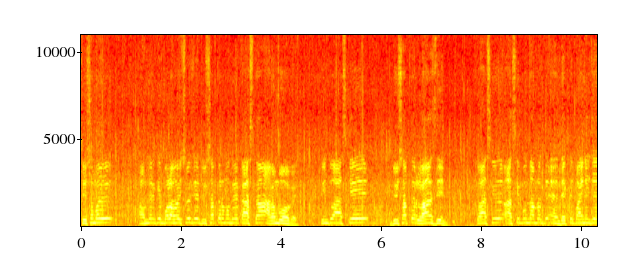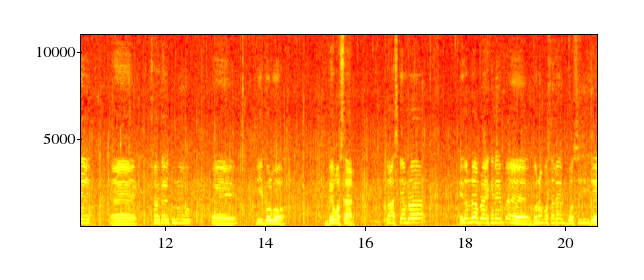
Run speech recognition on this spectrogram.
সেই সময় আমাদেরকে বলা হয়েছিল যে দুই সপ্তাহের মধ্যে কাজটা আরম্ভ হবে। কিন্তু আজকে দুই সপ্তাহের লাস্ট দিন। তো আজকে আজকে পর্যন্ত আমরা দেখতে পাইনি যে আহ, সরকারি কোনো কি বলব ব্যবস্থার। তো আজকে আমরা এজন্য আমরা এখানে আহ, গণঅবস্থানে বসেছি যে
